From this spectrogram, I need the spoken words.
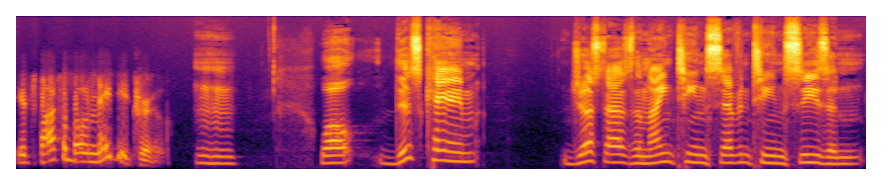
it's possible it may be true. Mm hmm Well, this came just as the 1917 season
